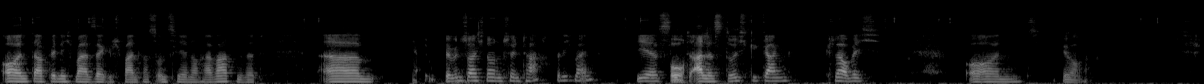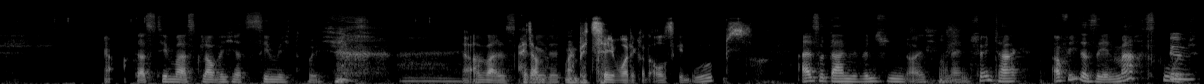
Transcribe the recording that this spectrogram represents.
und da bin ich mal sehr gespannt, was uns hier noch erwarten wird. Ähm, ja. Wir wünschen euch noch einen schönen Tag, würde ich meinen. Wir sind oh. alles durchgegangen glaube ich. Und ja. ja. Das Thema ist, glaube ich, jetzt ziemlich durch. ja. Aber alles Alter, mein PC wollte gerade ausgehen. Ups. Also dann, wir wünschen euch noch einen schönen Tag. Auf Wiedersehen. Macht's gut.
